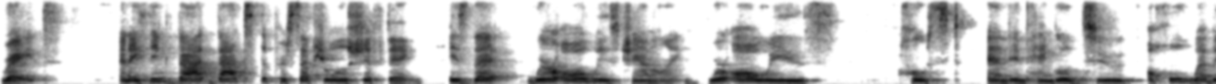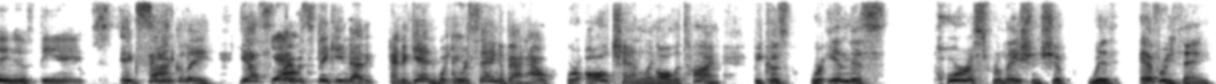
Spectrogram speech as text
Right. And I think that that's the perceptual shifting is that we're always channeling. We're always host and entangled to a whole webbing of beings. Exactly. Yes. Yeah. I was thinking that. And again, what you I, were saying about how we're all channeling all the time because we're in this porous relationship with everything.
